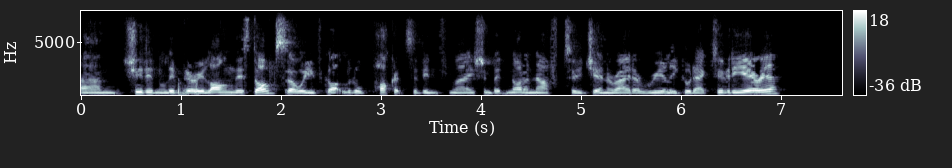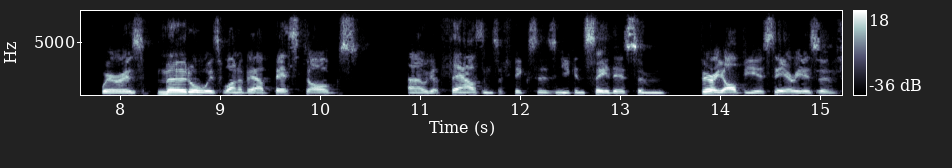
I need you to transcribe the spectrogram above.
um, she didn't live very long, this dog, so we've got little pockets of information, but not enough to generate a really good activity area. Whereas Myrtle is one of our best dogs. Uh, we've got thousands of fixes, and you can see there's some very obvious areas of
